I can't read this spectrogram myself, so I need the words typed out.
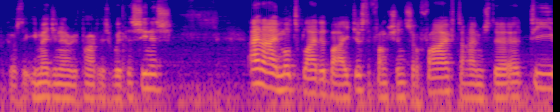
because the imaginary part is with the sinus. and I multiplied it by just a function, so 5 times the t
